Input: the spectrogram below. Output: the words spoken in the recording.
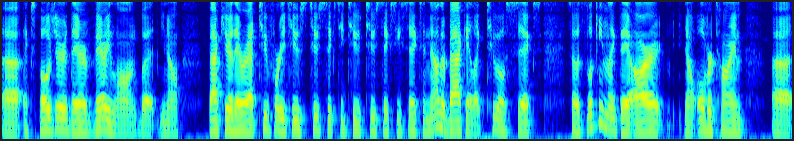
uh, exposure. They're very long, but you know, back here they were at 242, 262, 266, and now they're back at like 206. So it's looking like they are, you know, over time. Uh,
